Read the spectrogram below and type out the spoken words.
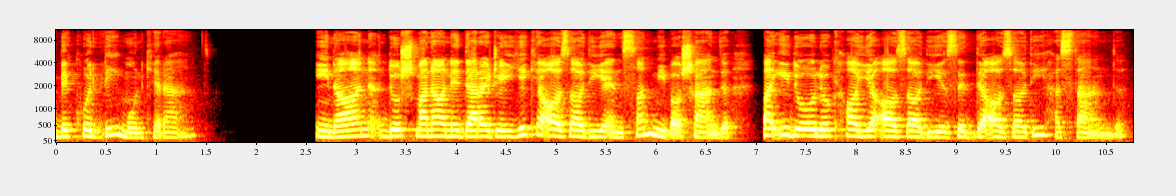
به کلی منکرند اینان دشمنان درجه یک آزادی انسان می باشند و ایدئولوگ های آزادی ضد آزادی هستند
